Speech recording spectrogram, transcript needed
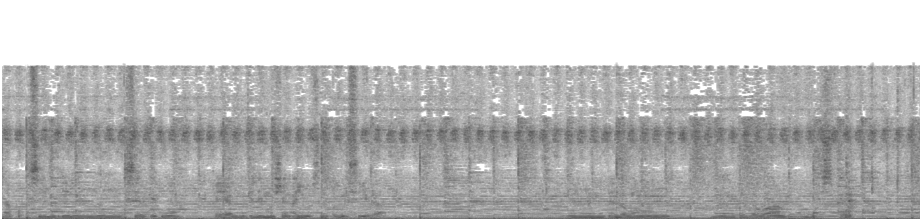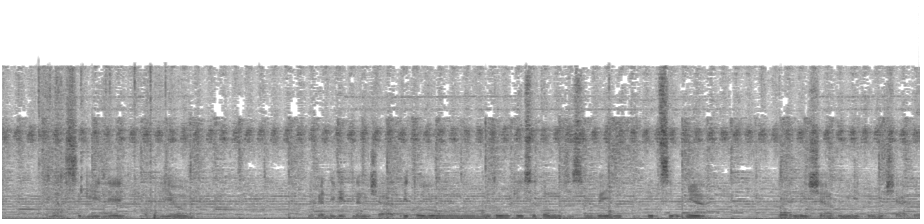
Napakasimple ng circuit niya. Kaya madali mo siyang ayusin pag nasira. Yun yung dalawang yung dalawang MOSFET nasa gilid. Ayun. Nakadikit lang siya. At ito yung itong case ito masisilbi yung heatsink niya para hindi siya umingit na masyado.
